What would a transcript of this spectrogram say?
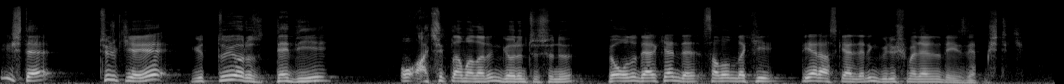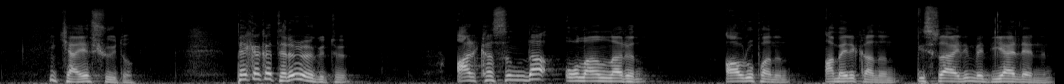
İşte Türkiye'ye yutturuyoruz dediği o açıklamaların görüntüsünü ve onu derken de salondaki diğer askerlerin gülüşmelerini de izletmiştik. Hikaye şuydu. PKK terör örgütü arkasında olanların Avrupa'nın, Amerika'nın, İsrail'in ve diğerlerinin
